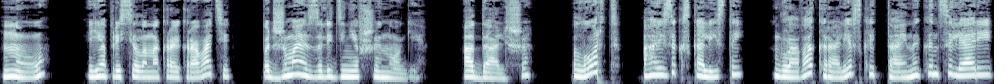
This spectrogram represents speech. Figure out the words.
«Ну?» Я присела на край кровати, поджимая заледеневшие ноги. «А дальше?» «Лорд Айзек Скалистый, глава королевской тайной канцелярии»,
